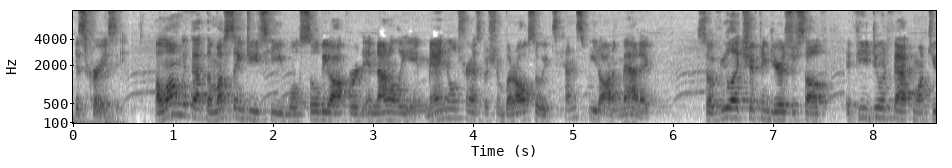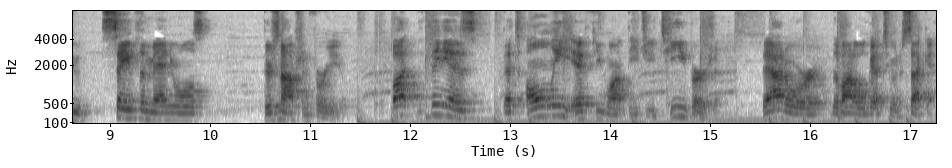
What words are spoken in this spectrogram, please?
is crazy. Along with that, the Mustang GT will still be offered in not only a manual transmission, but also a 10-speed automatic. So if you like shifting gears yourself, if you do in fact want to save the manuals, there's an option for you. But the thing is, that's only if you want the GT version. That or the model we'll get to in a second.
